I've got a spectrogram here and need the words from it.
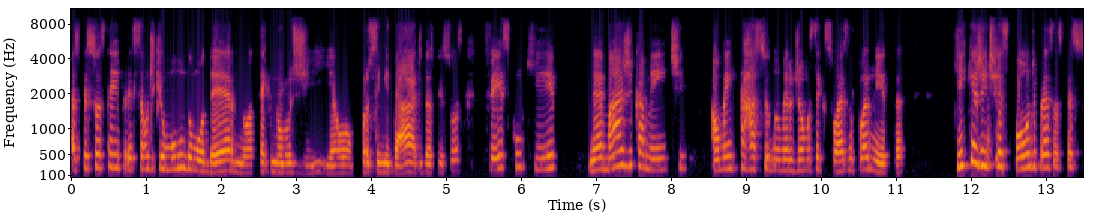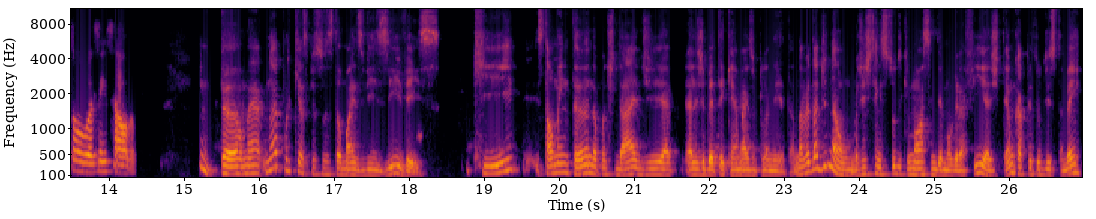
As pessoas têm a impressão de que o mundo moderno, a tecnologia, a proximidade das pessoas fez com que, né, magicamente aumentasse o número de homossexuais no planeta. O que, que a gente responde para essas pessoas, hein, Saulo? Então, né, não é porque as pessoas estão mais visíveis que está aumentando a quantidade de LGBTQIA no planeta. Na verdade, não. A gente tem estudo que mostra em demografia, a gente tem um capítulo disso também,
